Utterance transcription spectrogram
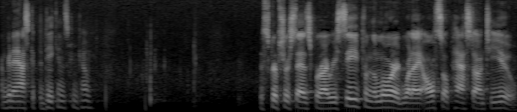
I'm going to ask if the deacons can come. The scripture says, For I received from the Lord what I also passed on to you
